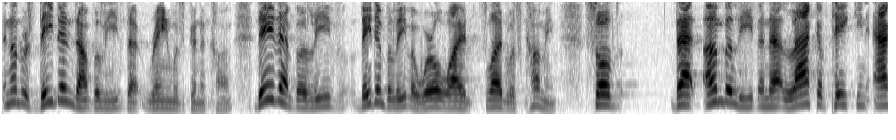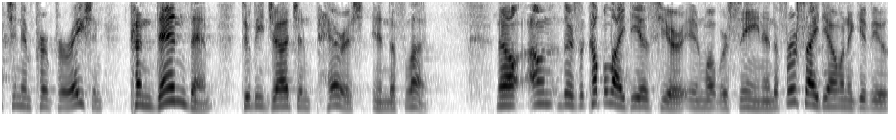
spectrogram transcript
in other words they did not believe that rain was going to come. They didn't believe they didn't believe a worldwide flood was coming. So that unbelief and that lack of taking action and preparation condemned them to be judged and perish in the flood. Now, um, there's a couple ideas here in what we're seeing. And the first idea I want to give you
